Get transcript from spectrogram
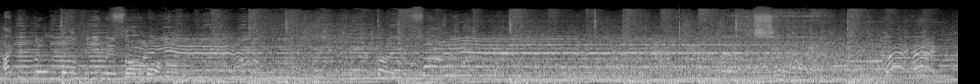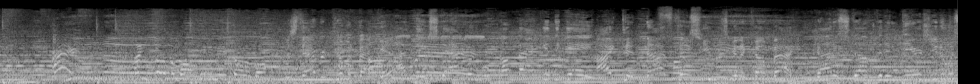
I can throw the ball. Can you make throw the ball? Hey, hey, hey! I can throw the ball. Can you throw the ball? Is Stafford coming back in? I think Stafford will come back in the game. I did not think he was going to come back. Got a stuff that endears you to a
